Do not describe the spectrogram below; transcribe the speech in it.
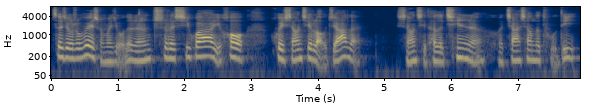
这就是为什么有的人吃了西瓜以后会想起老家来，想起他的亲人和家乡的土地。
